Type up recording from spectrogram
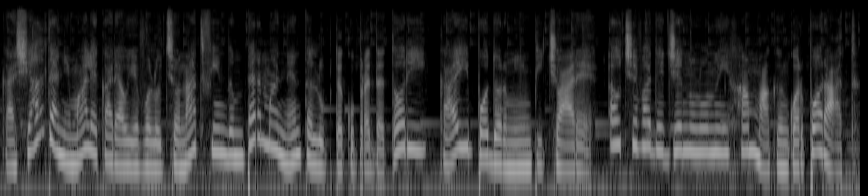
ca și alte animale care au evoluționat fiind în permanentă luptă cu prădătorii, caii pot dormi în picioare, au ceva de genul unui hamac încorporat.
